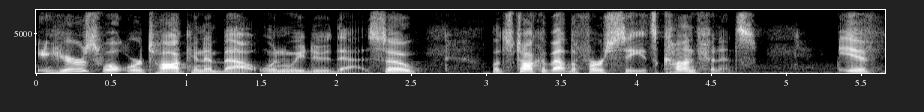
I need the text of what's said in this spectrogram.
here's what we're talking about when we do that. So let's talk about the first C it's confidence. If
